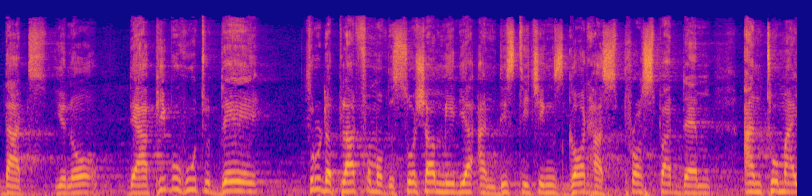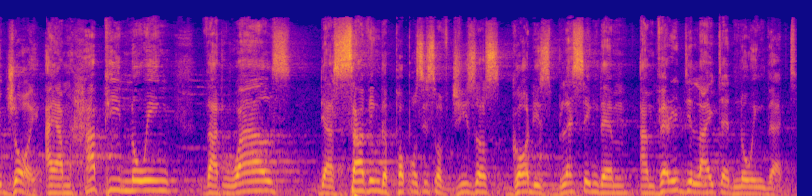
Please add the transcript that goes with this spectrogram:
that, you know, there are people who today through the platform of the social media and these teachings, God has prospered them. And to my joy, I am happy knowing that whilst they are serving the purposes of Jesus, God is blessing them. I'm very delighted knowing that.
